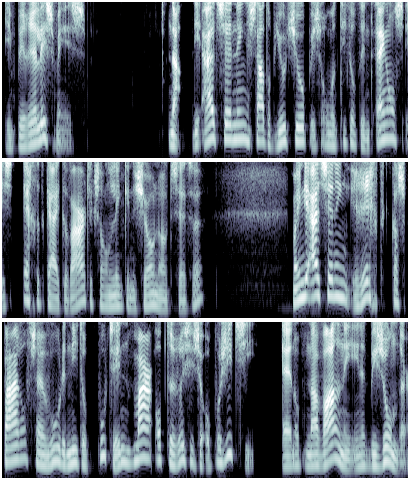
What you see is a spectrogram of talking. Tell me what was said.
imperialisme is. Nou, die uitzending staat op YouTube, is ondertiteld in het Engels, is echt het kijken waard. Ik zal een link in de show notes zetten. Maar in die uitzending richt Kasparov zijn woede niet op Poetin, maar op de Russische oppositie. En op Navalny in het bijzonder.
